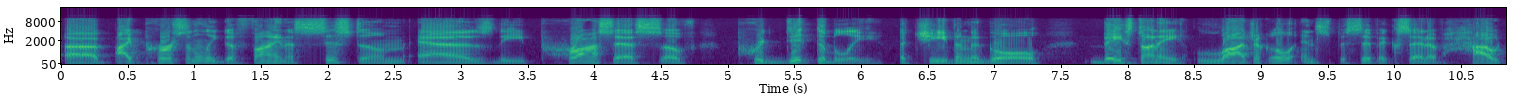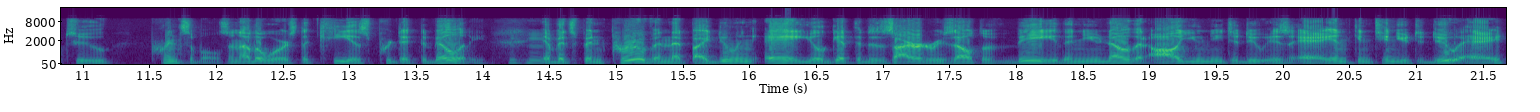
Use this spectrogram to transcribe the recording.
uh, I personally define a system as the process of predictably achieving a goal based on a logical and specific set of how to principles. In other words, the key is predictability. Mm-hmm. If it's been proven that by doing A, you'll get the desired result of B, then you know that all you need to do is A and continue to do A,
